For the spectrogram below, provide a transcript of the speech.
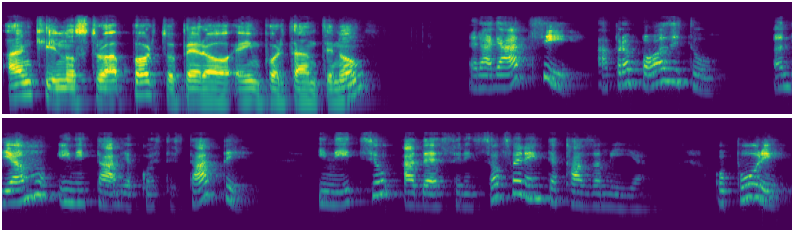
Anche il nostro apporto però è importante, no? Ragazzi, a proposito, andiamo in Italia quest'estate? Inizio ad essere insofferente a casa mia. Oppure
